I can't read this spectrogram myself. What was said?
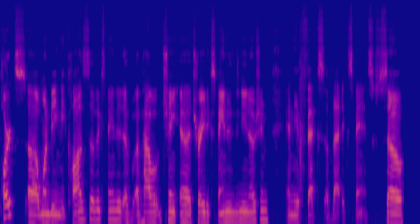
parts. Uh, one being the cause of expanded of, of how cha- uh, trade expanded in the Indian Ocean and the effects of that expanse. So,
